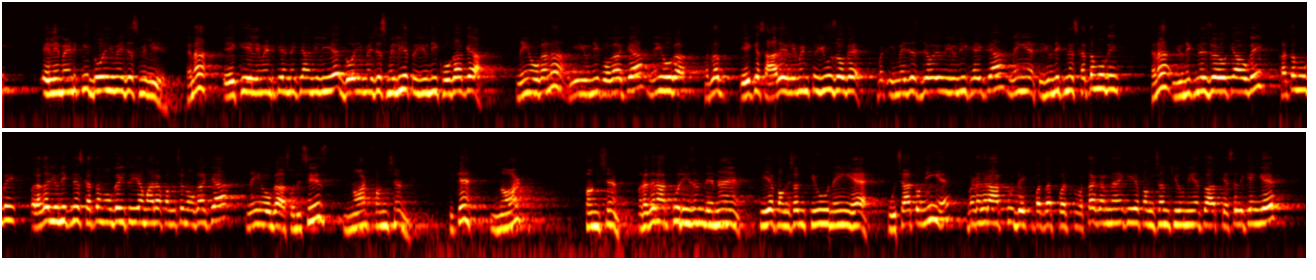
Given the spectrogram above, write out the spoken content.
एलिमेंट की दो इमेजेस मिली है है ना? एक ही एलिमेंट की हमें क्या मिली है? दो इमेजेस मिली है तो यूनिक होगा क्या? नहीं होगा ना? ये यूनिक होगा क्या? नहीं होगा। मतलब एक के सारे एलिमेंट तो यूज़ हो गए बट इमेजेस जो है यूनिक है क्या? नहीं है तो यूनिकनेस खत्म हो गई, है ना? यूनिकनेस जो है वो क्या हो गई? खत्म हो गई। और अगर यूनिकनेस खत्म हो गई तो ये हमारा फ़ंक्शन होगा क्या? नहीं होगा। So this is not function ठीक है? नॉट फ़ंक्शन और अगर आपको रीजन देना है कि ये फ़ंक्शन क्यों नहीं है पूछा तो नहीं है बट अगर आपको देख पता पता करना है कि ये फ़ंक्शन क्यों नहीं है तो आप कैसे लिखेंगे?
